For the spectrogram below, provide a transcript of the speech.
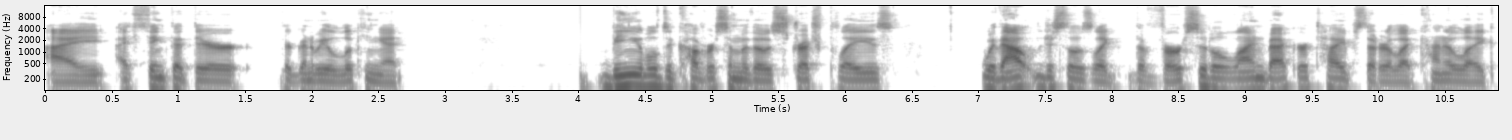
I I think that they're they're going to be looking at being able to cover some of those stretch plays without just those like the versatile linebacker types that are like kind of like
